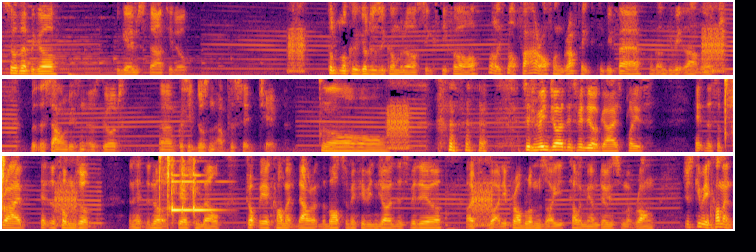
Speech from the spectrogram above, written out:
So there we go, the game started up. Doesn't look as good as the Commodore 64. Well, it's not far off on graphics to be fair, I've got to give it that much. But the sound isn't as good, because um, it doesn't have the SID chip. Oh. so if you've enjoyed this video guys, please hit the subscribe, hit the thumbs up, and hit the notification bell. Drop me a comment down at the bottom if you've enjoyed this video, or if you've got any problems, or you're telling me I'm doing something wrong. Just give me a comment,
